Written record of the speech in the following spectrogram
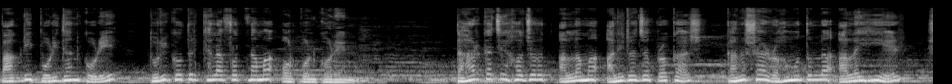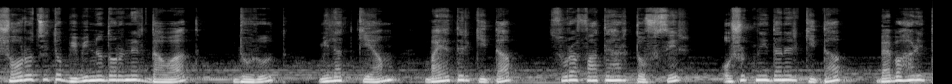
পাগড়ি পরিধান করে তরিকতের খেলাফতনামা অর্পণ করেন। তাহার কাছে হজরত আল্লামা আলীরাজা প্রকাশ কানুসার রহমতুল্লাহ আলাহিয়ের স্বরচিত বিভিন্ন ধরনের দাওয়াত, দুরুদ, মিলাদ কিয়াম, বায়াতের কিতাব, সুরা ফাতেহার তফসির অসুখ নিদানের কিতাব ব্যবহৃত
